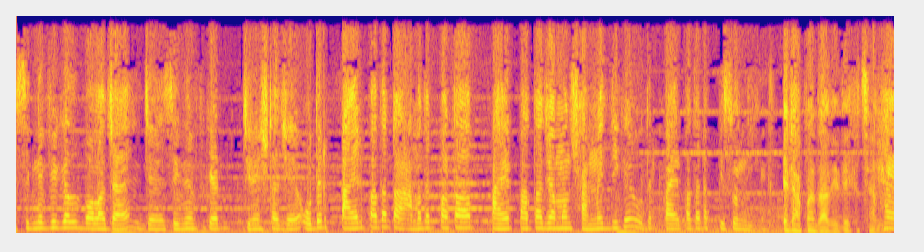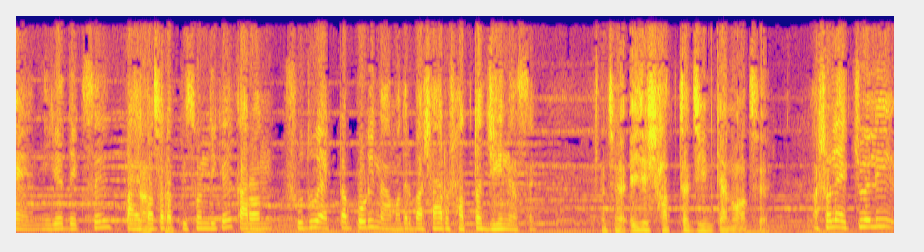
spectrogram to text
সিগনিফিক্যান্ট বলা যায় যে সিগনিফিক্যান্ট জিনিসটা যে ওদের পায়ের পাতাটা আমাদের পাতা পায়ের পাতা যেমন সামনের দিকে ওদের পায়ের পাতাটা পিছন দিকে। এটা আপনার দাদি দেখেছেন? হ্যাঁ নিজে দেখছে পায়ের আচ্ছা। পাতাটা পিছন দিকে কারণ শুধু একটা পড়ি না আমাদের বাসায় আরও সাতটা জিন আছে। আচ্ছা এই যে সাতটা জিন কেন আছে? আসলে অ্যাকচুয়ালি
